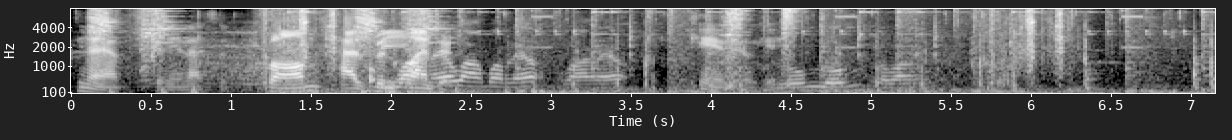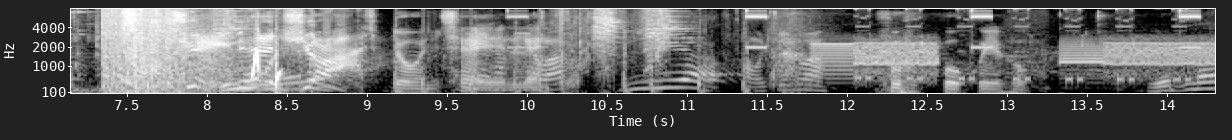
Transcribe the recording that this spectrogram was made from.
ที่ไหนครับตัวนี้ล่าสุด Bomb has been วางแล้ว planted. วางบอมแล้ววางแล้วโอเคโอเคโอเคล้มล้มระวัง Chain headshot. โดนเฉยเลยเฮียของจริงว่ะฟุกฟุกวีฟุกเย็ดแม่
